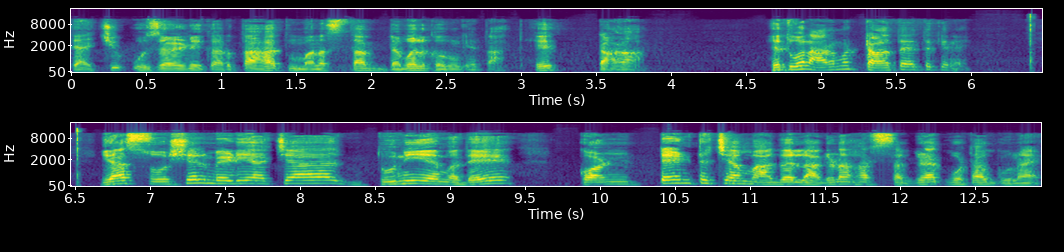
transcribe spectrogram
त्याची उजळणी करत आहात मनस्ताप डबल करून घेत आहात. हे टाळा. हे तुम्हाला आरामात टाळता येतं की नाही? या सोशल मीडियाच्या दुनियेमध्ये कॉन्टेंटच्या मागं लागणं हा सगळ्यात मोठा गुन्हा आहे.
